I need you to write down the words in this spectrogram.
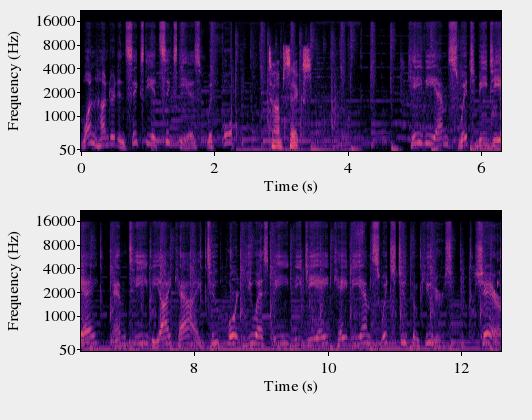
160 at 60 is with 4. Top 6. KVM Switch VGA, MTVIK 2-port USB VGA KVM Switch 2 computers. Share,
